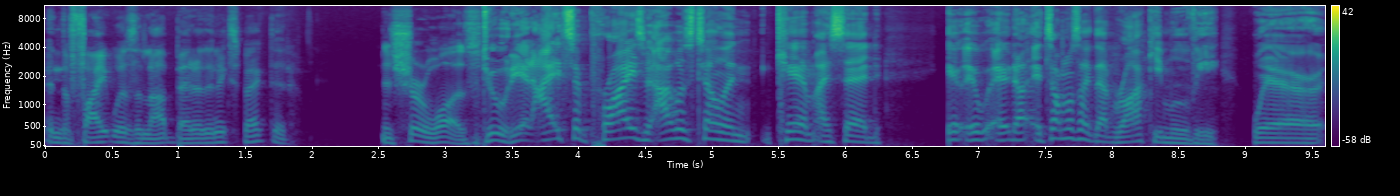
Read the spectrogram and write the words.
and the fight was a lot better than expected. It sure was. dude it, I, it surprised me i was telling kim i said it, it, it, it's almost like that rocky movie where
